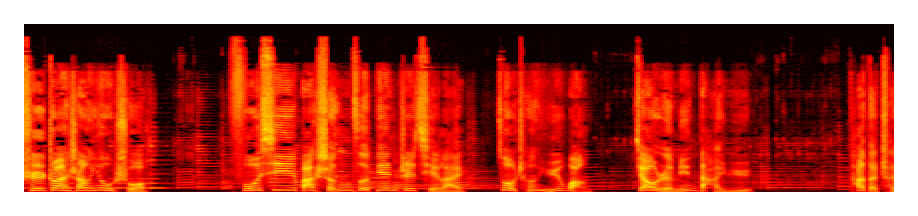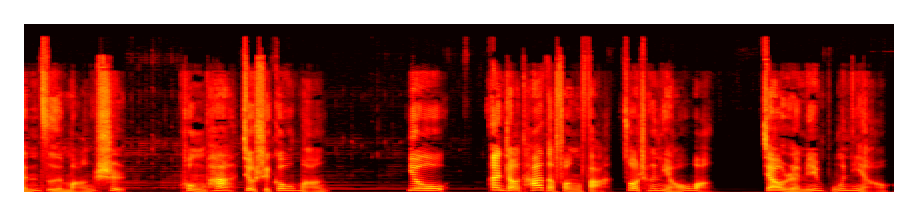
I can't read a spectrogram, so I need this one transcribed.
史传上又说，伏羲把绳子编织起来，做成渔网，教人民打鱼。他的臣子芒氏，恐怕就是勾芒，又按照他的方法做成鸟网，教人民捕鸟。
